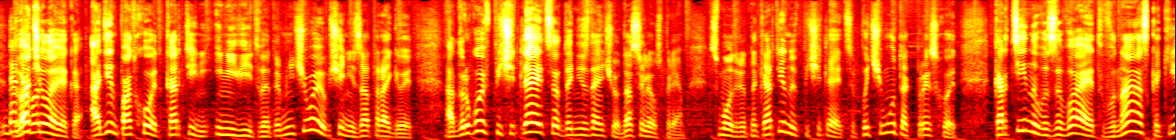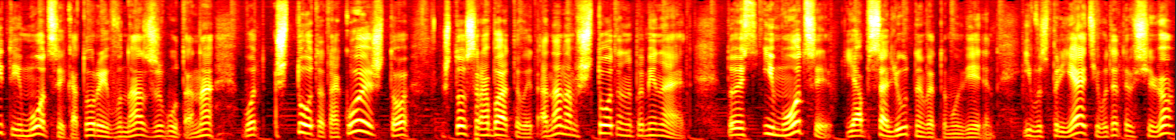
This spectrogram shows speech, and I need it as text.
Да-да, Два вот- человека. Один подходит к картине и не видит в этом ничего и вообще не затрагивает, а другой впечатляется, да не знаю что, до слез прям. Смотрит на картину и впечатляется. Почему так происходит? Картина вызывает в нас какие-то эмоции, которые в нас живут. Она вот что-то такое, что, что срабатывает. Она нам что-то напоминает. То есть эмоции, я абсолютно в этом уверен, и восприятие, вот это все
